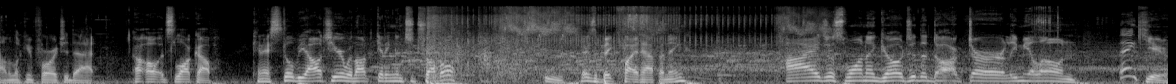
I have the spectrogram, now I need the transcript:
I'm looking forward to that. Uh-oh, it's lockup. Can I still be out here without getting into trouble? Ooh, there's a big fight happening. I just want to go to the doctor. Leave me alone. Thank you.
